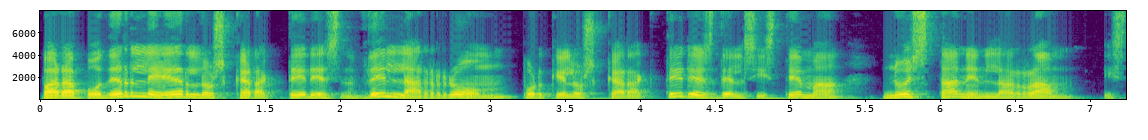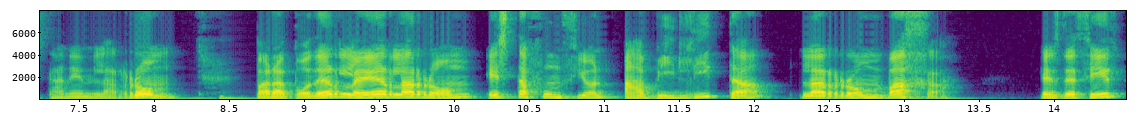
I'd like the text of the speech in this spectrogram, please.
Para poder leer los caracteres de la ROM, porque los caracteres del sistema no están en la RAM, están en la ROM. Para poder leer la ROM, esta función habilita la ROM baja. Es decir,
